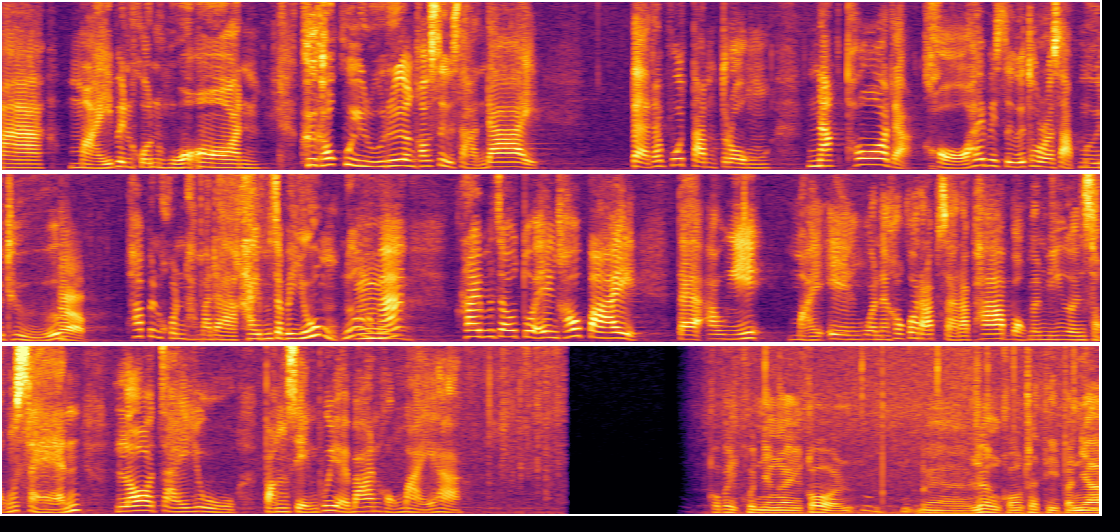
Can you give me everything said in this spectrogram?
มาไหมเป็นคนหัวอ่อน คือเขาคุยรู้เรื่องเขาสื่อสารได้ แต่ถ้าพูดตามตรง นักโทษอะขอให้ไปซื้อโทรศัพท์มือถือครับถ้าเป็นคนธรรมดาใครมันจะไปยุ่งนึกออกไหมอืมใครมันจะเอาตัวเองเข้าไป แต่เอางี้หมายเองวันนั้นเขาก็รับสารภาพบอกมันมีเงิน2 0 0แสนล่อใจอยู่ฟังเสียงผู้ใหญ่บ้านของไหมค่ะ ก็เป็นคนยังไงก็เอ่อเรื่องของสติปัญญา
